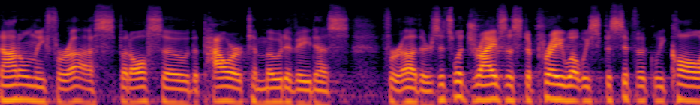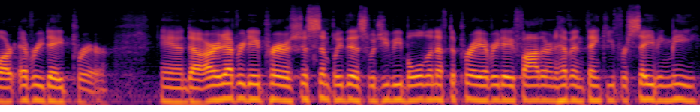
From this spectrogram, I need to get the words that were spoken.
not only for us, but also the power to motivate us for others. It's what drives us to pray what we specifically call our everyday prayer. And uh, our everyday prayer is just simply this Would you be bold enough to pray every day, Father in heaven, thank you for saving me?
